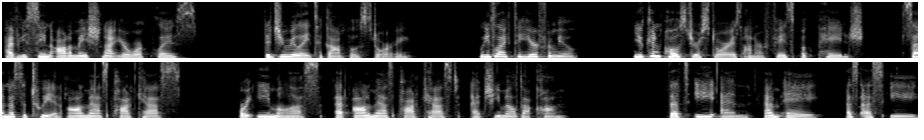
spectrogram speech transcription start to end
Have you seen automation at your workplace? Did you relate to Gampo's story? We'd like to hear from you. You can post your stories on our Facebook page, send us a tweet at Enmasse Podcasts, or email us at enmassepodcast at gmail.com. That's E N M A S S E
